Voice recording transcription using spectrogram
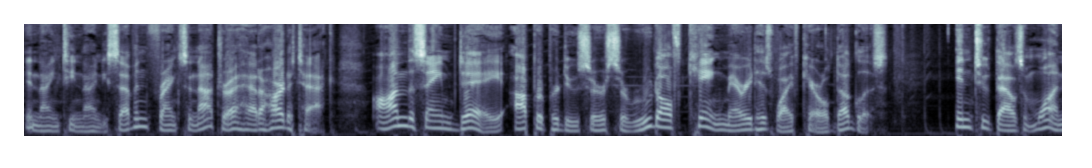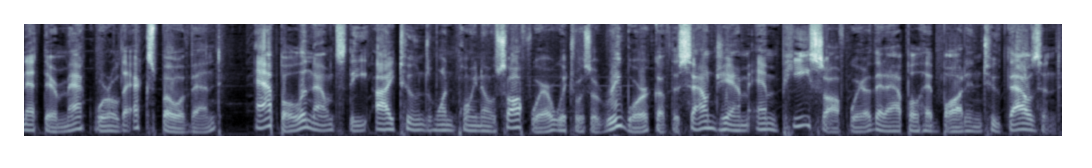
In 1997, Frank Sinatra had a heart attack. On the same day, opera producer Sir Rudolf Bing married his wife Carol Douglas. In 2001, at their Macworld Expo event, Apple announced the iTunes 1.0 software, which was a rework of the SoundJam MP software that Apple had bought in 2000.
